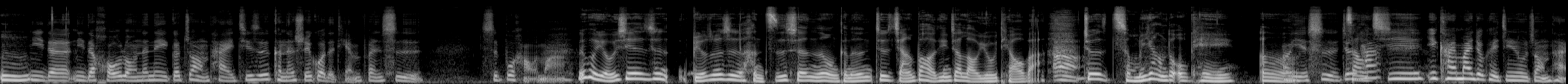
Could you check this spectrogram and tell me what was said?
嗯，你的你的喉咙的那个状态，其实可能水果的甜分是是不好的嘛。如果有一些是，比如说是很资深的那种，可能就是讲的不好听叫老油条吧，嗯，就是什么样都 OK。嗯，哦也是，就是早期一开麦就可以进入状态。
